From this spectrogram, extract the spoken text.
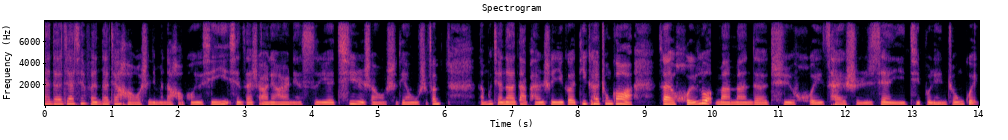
爱的嘉兴粉，大家好，我是你们的好朋友新一。现在是二零二二年四月七日上午十点五十分。那目前呢，大盘是一个低开冲高啊，在回落，慢慢的去回踩十日线以及布林中轨。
